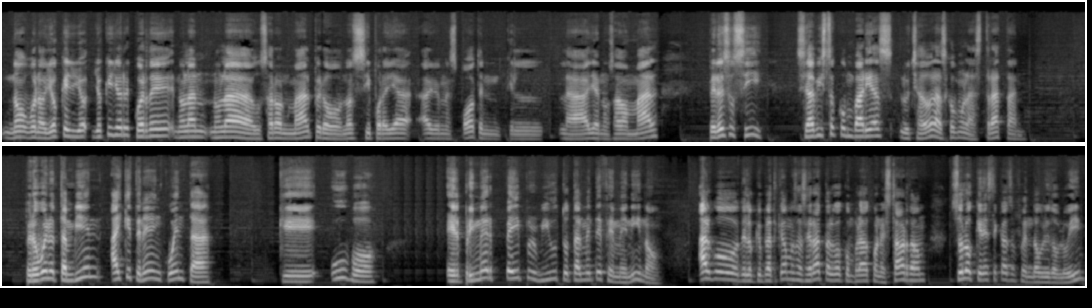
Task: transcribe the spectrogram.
no, bueno, yo que yo, yo que yo recuerde, no la, no la usaron mal, pero no sé si por allá hay un spot en que la hayan usado mal. Pero eso sí, se ha visto con varias luchadoras cómo las tratan. Pero bueno, también hay que tener en cuenta que hubo el primer pay-per-view totalmente femenino. Algo de lo que platicamos hace rato, algo comparado con Stardom, solo que en este caso fue en WWE.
